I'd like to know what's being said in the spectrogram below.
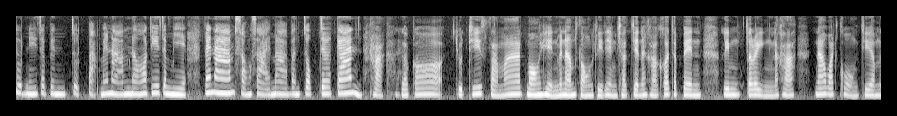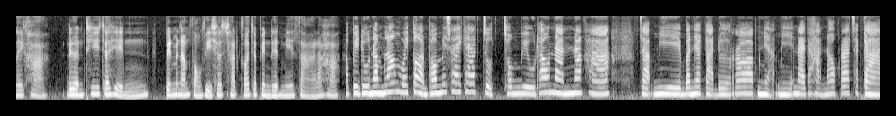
จุดนี้จะเป็นจุดปากแม่น้ำเนาะที่จะมีแม่น้ำสองสายมาบรรจบเจอกันค่ะ แล้วก็จุดที่สามารถมองเห็นแม่น้ำสองสีได้อย่างชัดเจนนะคะ ก็จะเป็นริมตลิ่งนะคะ หน้าวัดโขงเจียมเลยค่ะ เดือนที่จะเห็น เป็นแม่น้ำสองสีชัดๆ ก็จะเป็นเดือนเมษานะคะ เอาไปดูนำล่องไว้ก่อนเพราะไม่ใช่แค่จุดชมวิวเท่านั้นนะคะ จะมีบรรยากาศโดยรอบเนี่ยมีนายทหารนอกราชการ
